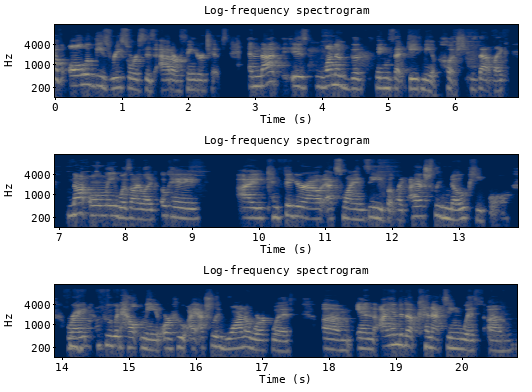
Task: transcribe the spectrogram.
have all of these resources at our fingertips and that is one of the things that gave me a push is that like not only was i like okay I can figure out X, Y, and Z, but like I actually know people, right, mm-hmm. who would help me or who I actually want to work with. Um, and I ended up connecting with um,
